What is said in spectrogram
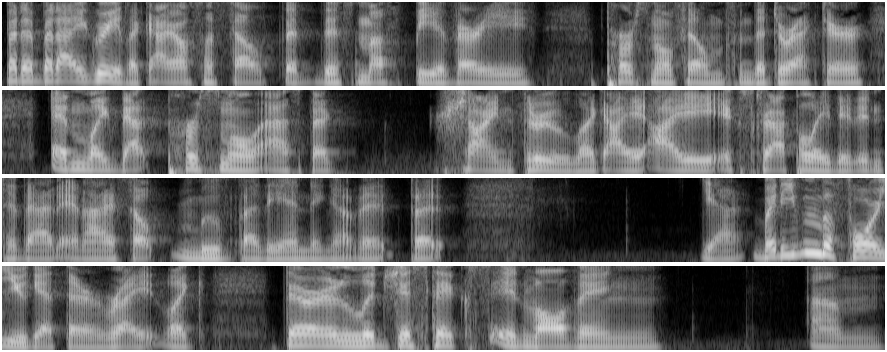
But but I agree. Like I also felt that this must be a very personal film from the director and like that personal aspect shined through. Like I I extrapolated into that and I felt moved by the ending of it. But yeah. But even before you get there right like there are logistics involving um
